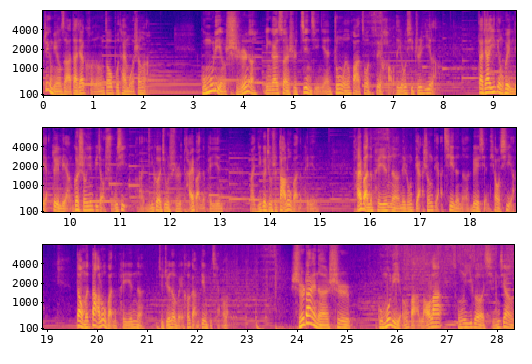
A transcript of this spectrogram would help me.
这个名字啊，大家可能都不太陌生啊。《古墓丽影十》呢，应该算是近几年中文化做的最好的游戏之一了。大家一定会两对两个声音比较熟悉啊，一个就是台版的配音啊，一个就是大陆版的配音。台版的配音呢，那种嗲声嗲气的呢，略显跳戏啊。但我们大陆版的配音呢，就觉得违和感并不强了。时代呢是古墓丽影把劳拉从一个形象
